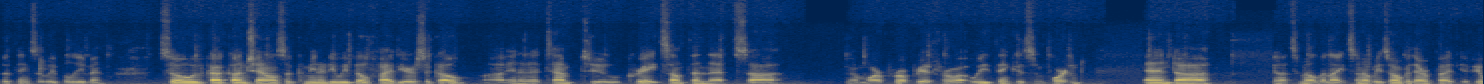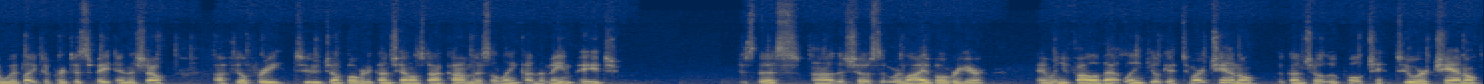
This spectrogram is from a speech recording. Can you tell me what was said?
the things that we believe in. So we've got Gun Channels, a community we built five years ago uh, in an attempt to create something that's uh, you know, more appropriate for what we think is important. And uh, you know, it's the middle of the night, so nobody's over there. But if you would like to participate in the show, uh, feel free to jump over to gunchannels.com. There's a link on the main page, which is this, uh, that shows that we're live over here. And when you follow that link, you'll get to our channel, the Gun Show Loophole Ch- Tour channel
